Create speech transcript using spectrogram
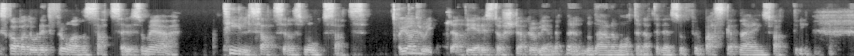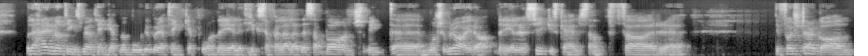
skapat ordet frånsatser som är tillsatsens motsats. Och jag mm. tror inte att det är det största problemet med den moderna maten, att den är så förbaskat näringsfattig. Och det här är någonting som jag tänker att man borde börja tänka på när det gäller till exempel alla dessa barn som inte mår så bra idag, när det gäller den psykiska hälsan. För eh, det första organ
